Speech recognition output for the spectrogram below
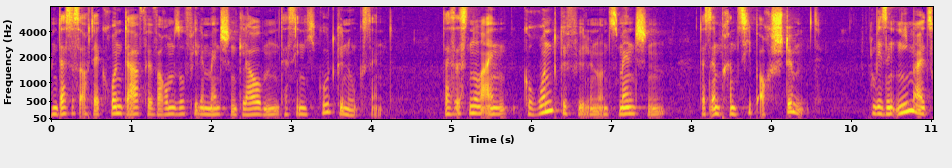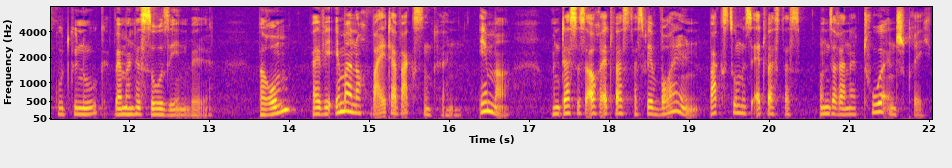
Und das ist auch der Grund dafür, warum so viele Menschen glauben, dass sie nicht gut genug sind. Das ist nur ein Grundgefühl in uns Menschen, das im Prinzip auch stimmt. Wir sind niemals gut genug, wenn man es so sehen will. Warum? Weil wir immer noch weiter wachsen können. Immer. Und das ist auch etwas, das wir wollen. Wachstum ist etwas, das unserer Natur entspricht.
